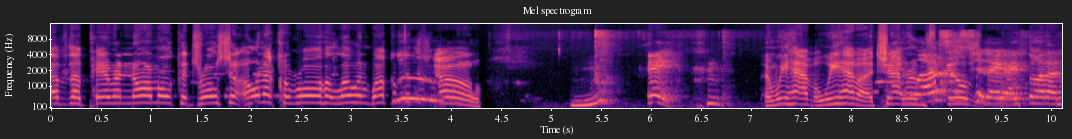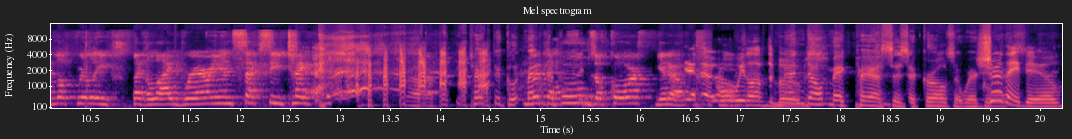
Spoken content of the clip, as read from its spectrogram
of the paranormal, Kadrolsha Ona Carole. Hello and welcome to the show. Hey, And we have we have a chat room glasses filled. today. I thought I'd look really like a librarian, sexy type, Uh, take the gla- with the boobs, of course. You know. Yeah, no, well, we love the men boobs. don't make passes at girls that wear glasses. Sure, they do.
